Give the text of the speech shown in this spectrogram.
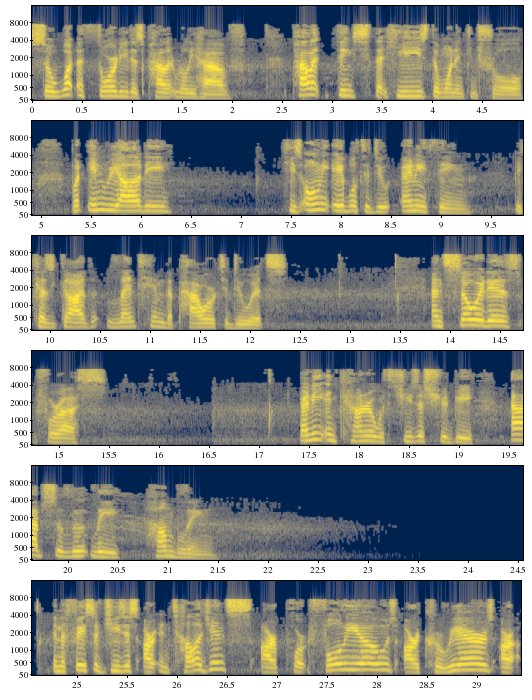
So, what authority does Pilate really have? Pilate thinks that he's the one in control, but in reality, he's only able to do anything because God lent him the power to do it. And so it is for us. Any encounter with Jesus should be absolutely humbling. In the face of Jesus, our intelligence, our portfolios, our careers, our,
